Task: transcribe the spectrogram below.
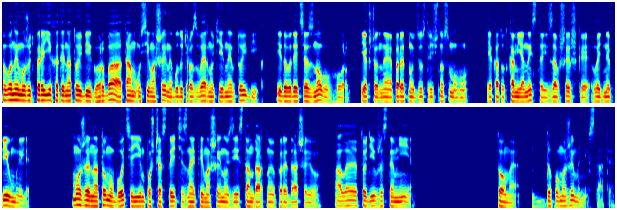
Вони можуть переїхати на той бік горба, а там усі машини будуть розвернуті не в той бік, і доведеться знову вгору, якщо не перетнуть зустрічну смугу, яка тут кам'яниста і завширшки ледь не півмилі. Може, на тому боці їм пощастить знайти машину зі стандартною передачею, але тоді вже стемніє. Томе, допоможи мені встати.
